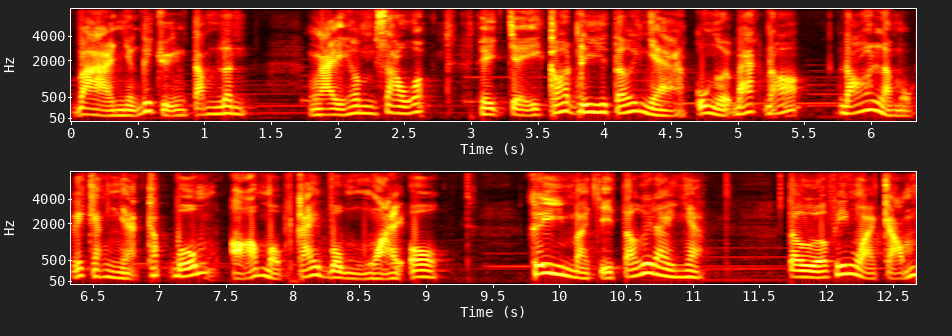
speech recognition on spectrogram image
và những cái chuyện tâm linh. Ngày hôm sau á, thì chị có đi tới nhà của người bác đó. Đó là một cái căn nhà cấp 4 ở một cái vùng ngoại ô khi mà chị tới đây nha. Từ ở phía ngoài cổng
